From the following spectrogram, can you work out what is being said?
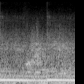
Música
